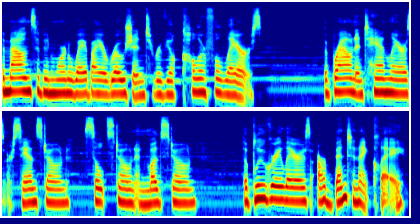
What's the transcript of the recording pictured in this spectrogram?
The mounds have been worn away by erosion to reveal colorful layers. The brown and tan layers are sandstone, siltstone, and mudstone. The blue gray layers are bentonite clay,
